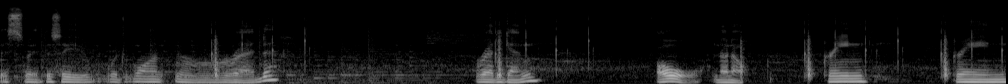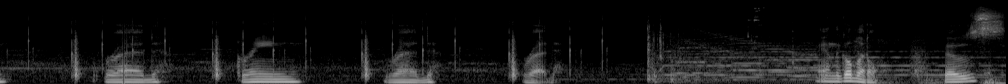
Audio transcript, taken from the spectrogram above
This way. This way you would want red. Red again. Oh, no, no. Green, green, red, green, red, red. And the gold medal goes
